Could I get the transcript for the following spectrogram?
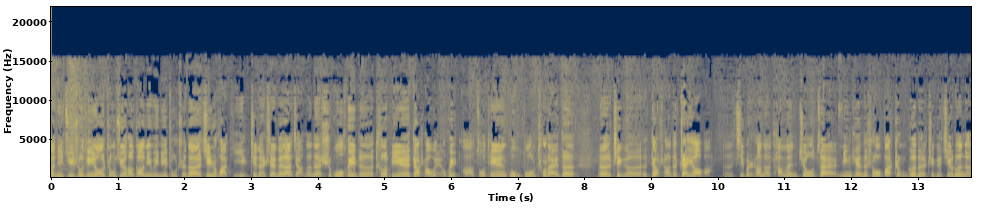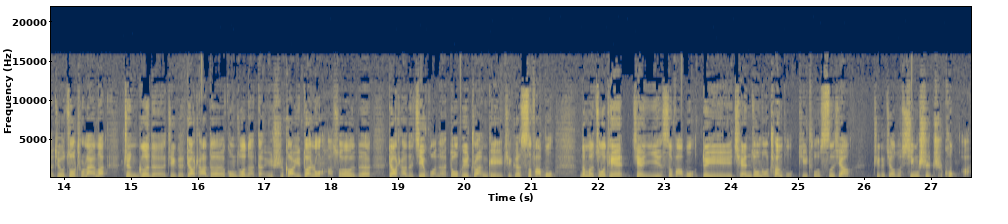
欢迎继续收听由中讯和高宁为您主持的今日话题。这段时间跟大家讲的呢是国会的特别调查委员会啊，昨天公布出来的呃这个调查的摘要吧。呃，基本上呢，他们就在明天的时候把整个的这个结论呢就做出来了。整个的这个调查的工作呢，等于是告一段落啊。所有的调查的结果呢，都会转给这个司法部。那么昨天建议司法部对前总统川普提出四项这个叫做刑事指控啊。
